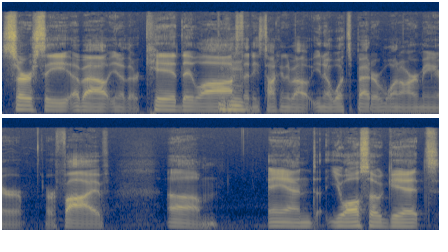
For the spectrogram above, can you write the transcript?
Cersei about you know their kid they lost, and he's talking about you know what's better, one army or or five. Um, and you also get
